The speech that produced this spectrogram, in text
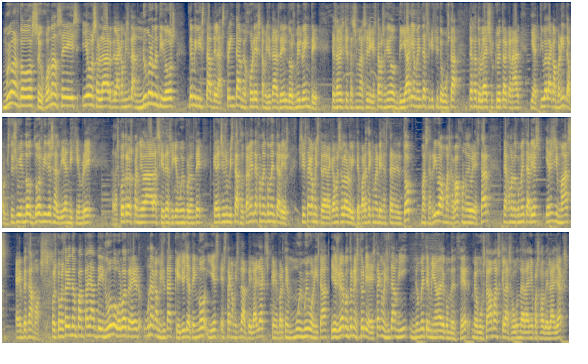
Muy buenas a todos, soy Juan6 y vamos a hablar de la camiseta número 22 de mi lista de las 30 mejores camisetas del 2020. Ya sabéis que esta es una serie que estamos haciendo diariamente, así que si te gusta, deja tu like, suscríbete al canal y activa la campanita porque estoy subiendo dos vídeos al día en diciembre a las 4 de española, a las 7, así que muy importante que le eches un vistazo. También déjame en comentarios si esta camiseta de la que vamos a hablar hoy te parece que merece estar en el top, más arriba, más abajo, no debería estar. Déjame en comentarios y ahora sin más, empezamos. Pues como está viendo en pantalla, de nuevo vuelvo a traer una camiseta que yo ya tengo y es esta camiseta del Ajax que me parece muy muy bonita. Y os voy a contar una historia, esta camiseta a mí no me terminaba de convencer, me gustaba más que la segunda del año pasado del Ajax,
